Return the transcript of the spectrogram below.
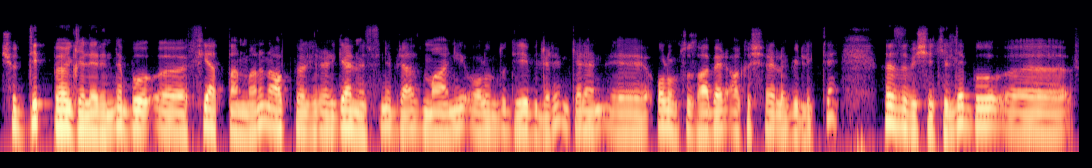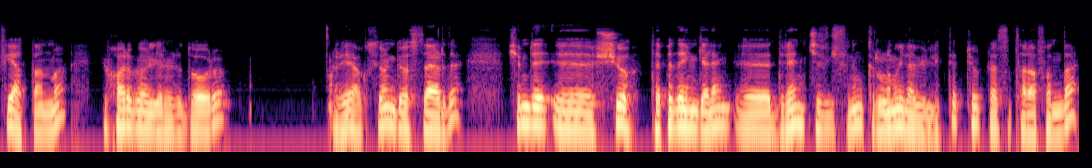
şu dip bölgelerinde bu e, fiyatlanmanın alt bölgelere gelmesine biraz mani olundu diyebilirim. Gelen e, olumsuz haber akışlarıyla birlikte hızlı bir şekilde bu e, fiyatlanma yukarı bölgelere doğru reaksiyon gösterdi. Şimdi e, şu tepeden gelen e, direnç çizgisinin kırılımıyla birlikte Türk lirası tarafında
